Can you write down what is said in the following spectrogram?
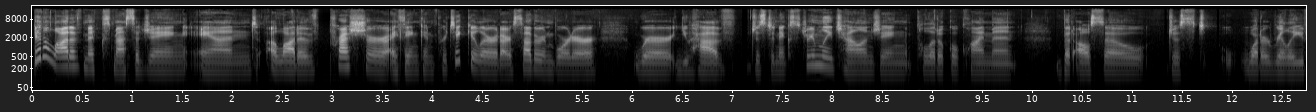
been a lot of mixed messaging and a lot of pressure, I think, in particular at our southern border, where you have just an extremely challenging political climate, but also just what are really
